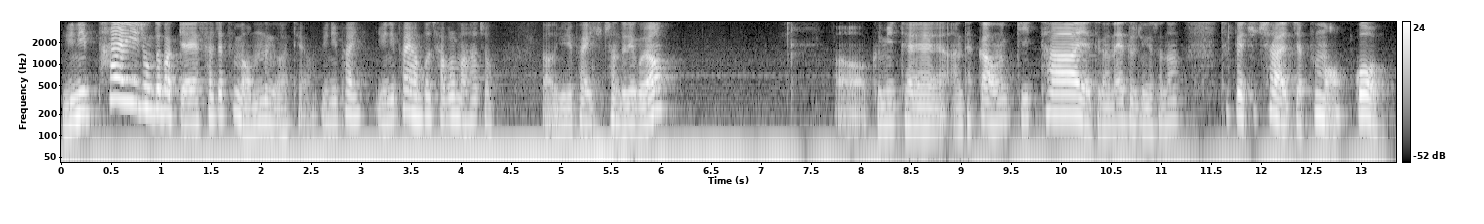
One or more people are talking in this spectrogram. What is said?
유니파이 정도밖에 살 제품이 없는 것 같아요. 유니파이? 유니파이 한번 사볼만 하죠. 어, 유니파이 추천드리고요. 어, 그 밑에 안타까운 기타에 들어간 애들 중에서는 특별히 추천할 제품은 없고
